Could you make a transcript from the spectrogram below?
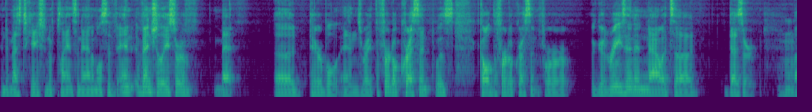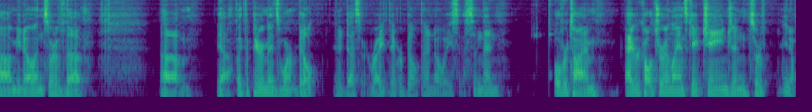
and domestication of plants and animals have en- eventually sort of met uh, terrible ends, right? The Fertile Crescent was called the Fertile Crescent for a good reason, and now it's a desert, um, you know, and sort of the um, yeah, like the pyramids weren't built in a desert, right? They were built in an oasis. And then over time, agriculture and landscape change and sort of, you know,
